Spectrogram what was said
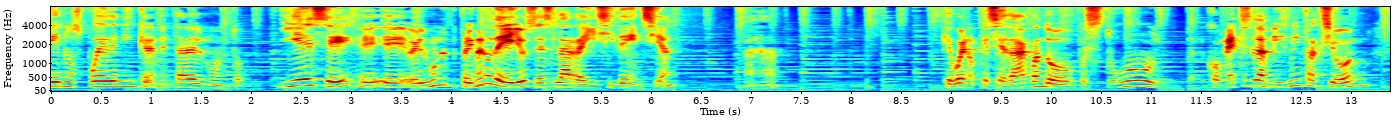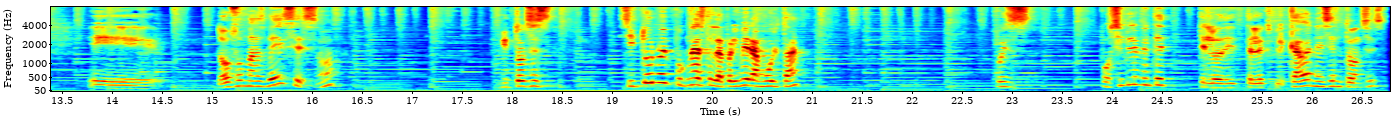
que nos pueden incrementar el monto. Y ese, eh, eh, el, el, primero de ellos es la reincidencia. Ajá que bueno, que se da cuando pues tú cometes la misma infracción dos o más veces, ¿no? Entonces, si tú no impugnaste la primera multa, pues posiblemente te lo, te lo explicaba en ese entonces,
